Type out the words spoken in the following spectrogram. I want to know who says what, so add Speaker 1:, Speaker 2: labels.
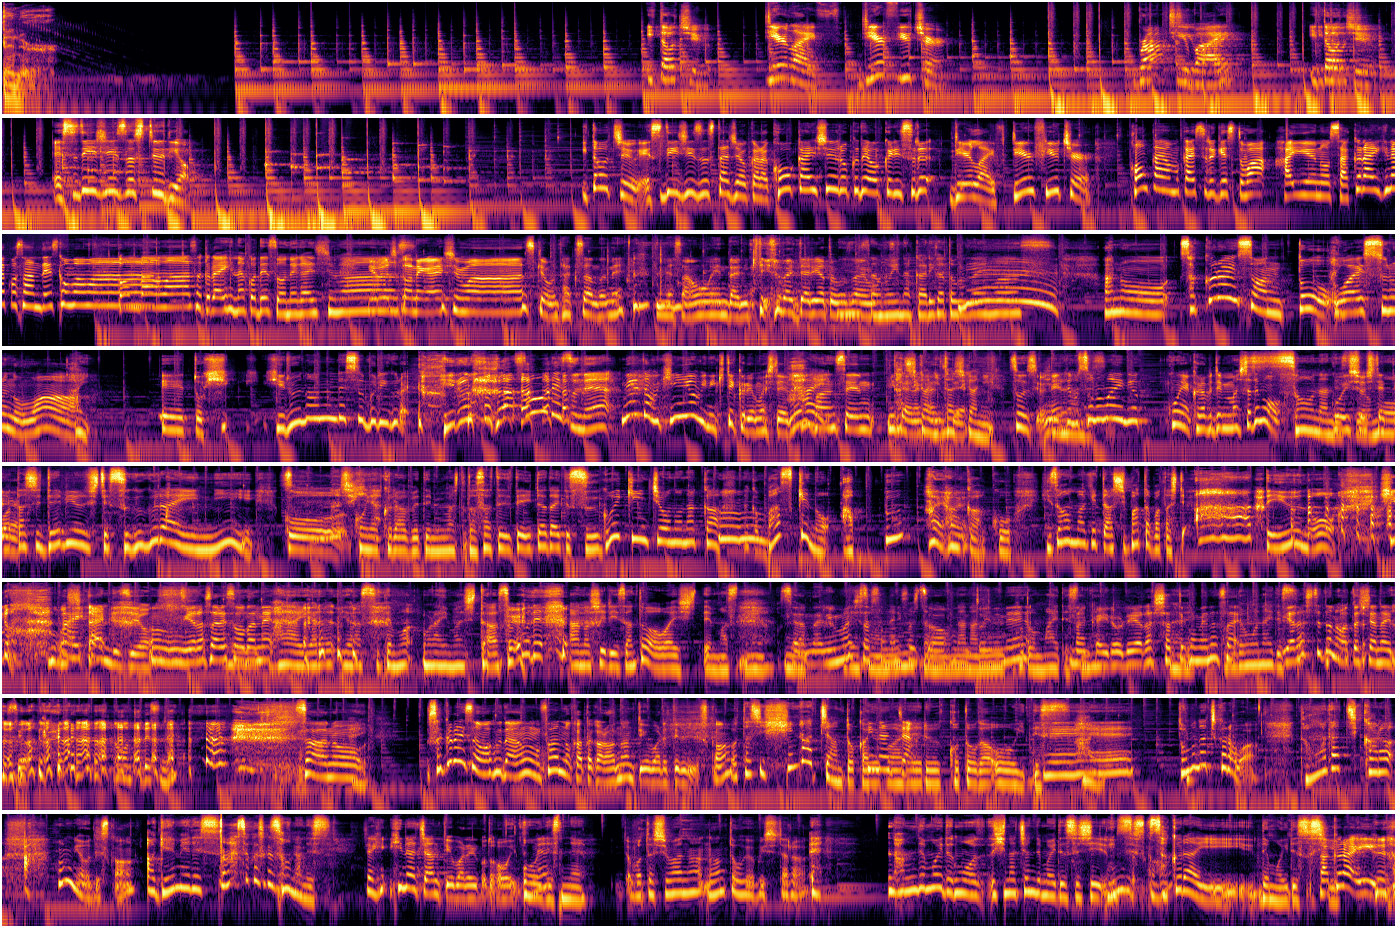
Speaker 1: Spinner.
Speaker 2: 伊藤忠 Dear Life, Dear Future Brought to you by 伊藤忠 SDGs スタジオ伊藤忠 SDGs スタジオから公開収録でお送りする Dear Life, Dear Future 今回お迎えするゲストは俳優の桜井日奈子さんですこんばんは
Speaker 3: こんばんは、桜井日奈子です。お願いします。
Speaker 2: よろしくお願いします今日もたくさんのね 皆さん応援団に来ていただいてありがとうございます
Speaker 3: 寒い中ありがとうございます。
Speaker 2: あの桜井さんとお会いするのは、
Speaker 3: はい。
Speaker 2: えっ、とひヒルナンデスぶりぐらい。ね
Speaker 3: 昼そうです ね。
Speaker 2: 多分金曜日に来てくれましたよね、
Speaker 3: はい。
Speaker 2: 番宣みたいな感じで。
Speaker 3: 確かに確かに。
Speaker 2: そうですよね。でもその前に今夜比べてみました。でも
Speaker 3: そうなんですよ。
Speaker 2: ご一緒してて。
Speaker 3: もう私デビューしてすぐぐらいにこう今夜比べてみました。出させていただいてすごい緊張の中、
Speaker 2: ん。
Speaker 3: なんかバスケのアップ？
Speaker 2: はいはい。
Speaker 3: なんかこう膝を曲げて足バタバタしてあーっていうのを披露したんですよ。
Speaker 2: うん、やらされそうだね、
Speaker 3: はい、やらやらせてもらいました。そこで あのシェリーさんとはお会いしてますね。
Speaker 2: お世話になりました。そ。の説は
Speaker 3: もう7
Speaker 2: 本当にね。
Speaker 3: 年ほど前ですね。
Speaker 2: なんかいろいろやらしちゃってごめんなさい。
Speaker 3: はいないです
Speaker 2: やらしてたのは私じゃないですよ。
Speaker 3: 本当ですね。
Speaker 2: さああの、
Speaker 3: はい
Speaker 2: 桜井さんは普段ファンの方からは何て呼ばれてるんですか？
Speaker 3: 私ひなちゃんとか呼ばれることが多いです。
Speaker 2: へ
Speaker 3: はい。
Speaker 2: ー友達からは？
Speaker 3: 友達から
Speaker 2: あ本名ですか？
Speaker 3: あ芸名です。
Speaker 2: あそっかそっかそっか
Speaker 3: そうなんです。
Speaker 2: じゃあひひなちゃんって呼ばれることが多いですね。
Speaker 3: 多いですね。
Speaker 2: 私はななんてお呼びしたら
Speaker 3: え何でもいいです。もうひなちゃんでもいいですし、い
Speaker 2: いんですか？
Speaker 3: 桜井でもいいですし。
Speaker 2: 桜井、
Speaker 3: は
